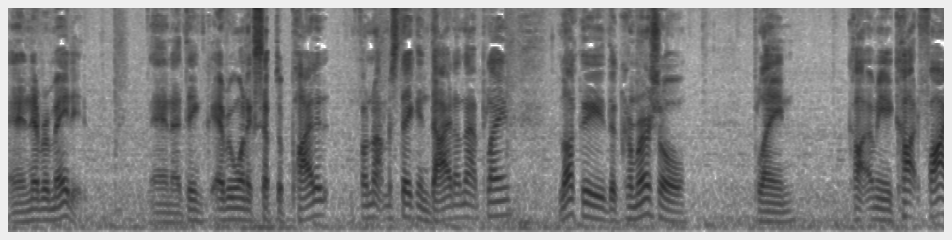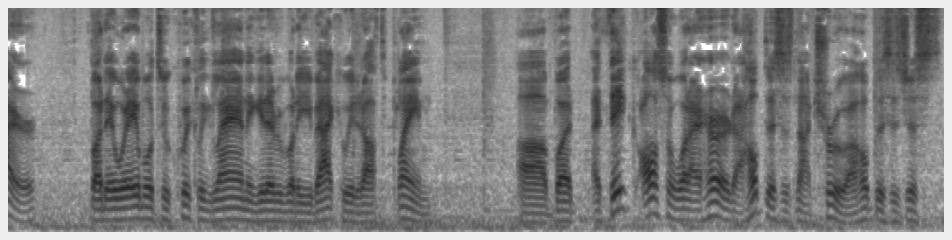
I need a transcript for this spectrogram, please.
and it never made it. And I think everyone except the pilot, if I'm not mistaken, died on that plane. Luckily, the commercial plane. Caught, I mean, it caught fire, but they were able to quickly land and get everybody evacuated off the plane. Uh, but I think also what I heard, I hope this is not true. I hope this is just,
